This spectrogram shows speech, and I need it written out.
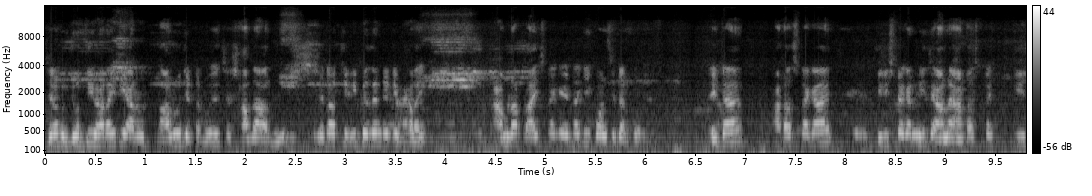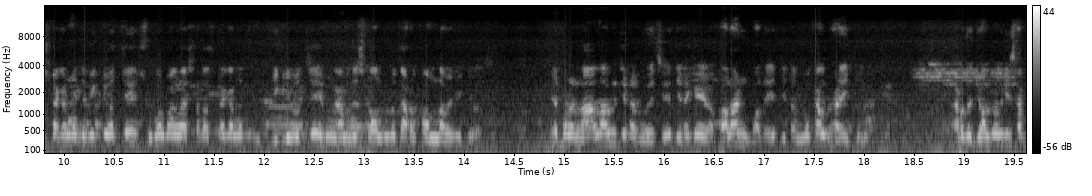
যেরকম জ্যোতি ভ্যারাইটি আলু আলু যেটা রয়েছে, সাদা আলু, সেটা হচ্ছে রিপ্রেজেন্টেটিভ ভ্যারাইটি আমরা প্রাইসটাকে এটা কি কনসিডার করি? এটা আঠাশ টাকায় তিরিশ টাকার নিচে মানে আঠাশ টাকা তিরিশ টাকার মধ্যে বিক্রি হচ্ছে। সুপার বাংলা সাতাশ টাকার মধ্যে বিক্রি হচ্ছে এবং আমাদের স্টলগুলোতে আরও কম দামে বিক্রি হচ্ছে। এরপরে লাল আলু যেটা রয়েছে, যেটাকে হল্যান্ড বলে, যেটা লোকাল ভ্যারাইটি আমাদের জলপাইগুড়ি সাব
